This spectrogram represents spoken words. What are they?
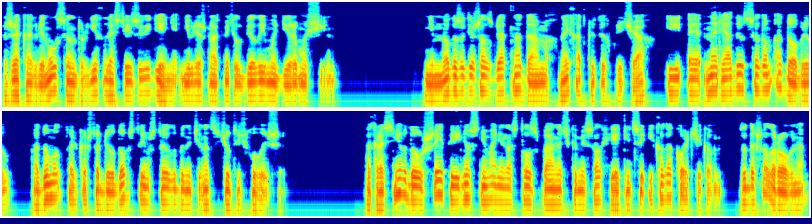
Жека оглянулся на других гостей заведения, небрежно отметил белые мундиры мужчин. Немного задержал взгляд на дамах, на их открытых плечах, и э, наряды в целом одобрил, Подумал только, что для удобства им стоило бы начинаться чуточку выше. Покраснев до ушей, перенес внимание на стол с баночками, салфетницей и колокольчиком. Задышал ровно.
